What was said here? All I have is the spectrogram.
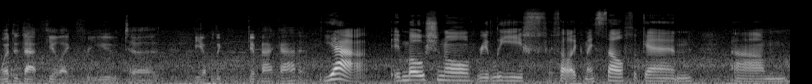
what did that feel like for you to be able to get back at it? Yeah, emotional relief. I felt like myself again. Um,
